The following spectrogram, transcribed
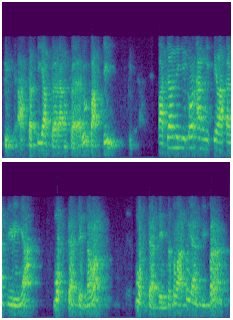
bid'ah. Setiap barang baru pasti Padahal niki Quran istilahkan dirinya muhdasin, nama Muhdasin, sesuatu yang diper.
